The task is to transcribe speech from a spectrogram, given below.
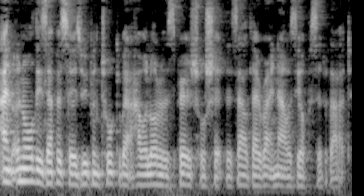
And in all these episodes, we've been talking about how a lot of the spiritual shit that's out there right now is the opposite of that.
